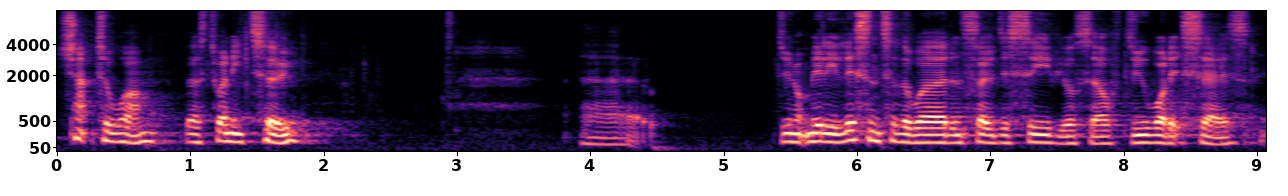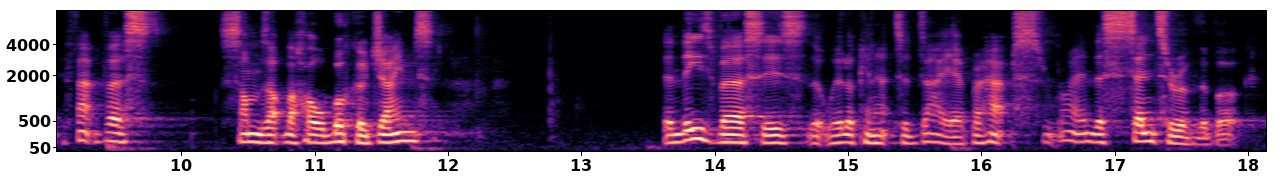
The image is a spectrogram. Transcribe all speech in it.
chapter 1, verse 22, uh, do not merely listen to the word and so deceive yourself, do what it says. If that verse sums up the whole book of James, then these verses that we're looking at today are perhaps right in the center of the book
